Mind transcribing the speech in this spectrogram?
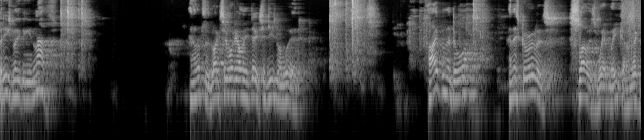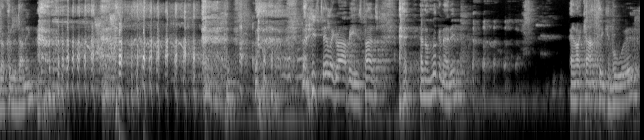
but he's moving in love. And I looked at the bloke and said, What do you want me to do? He said, Use my word. I opened the door, and this gorilla's slow as wet week. I reckon I could have done him. but he's telegraphing his punch, and I'm looking at him, and I can't think of a word.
